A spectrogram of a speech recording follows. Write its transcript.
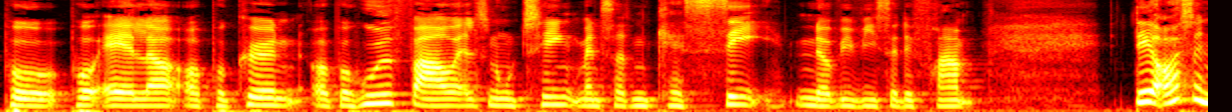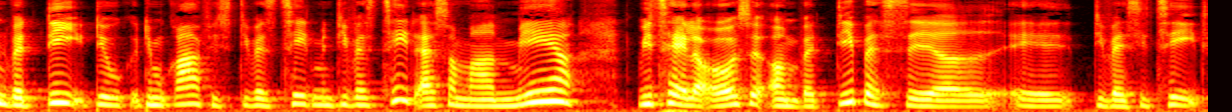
på, på alder og på køn og på hudfarve, altså nogle ting, man sådan kan se, når vi viser det frem. Det er også en værdi, det er jo demografisk diversitet, men diversitet er så meget mere. Vi taler også om værdibaseret øh, diversitet,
